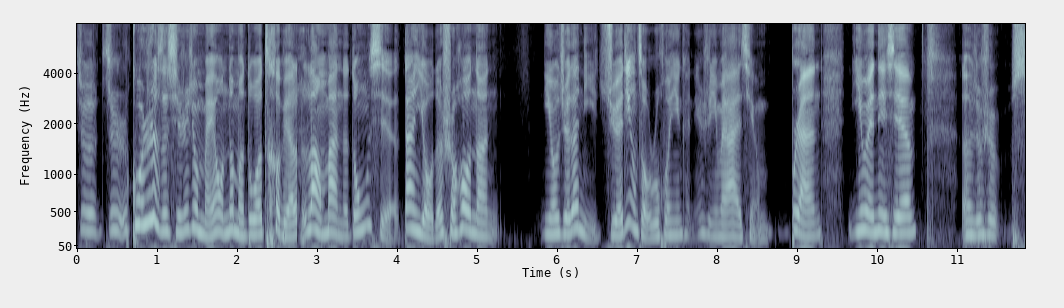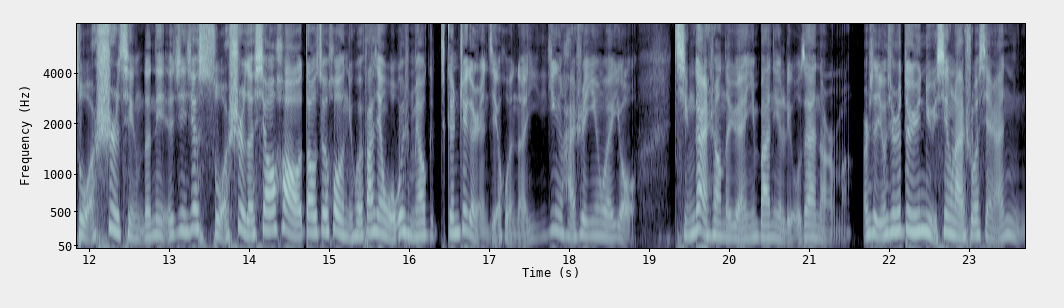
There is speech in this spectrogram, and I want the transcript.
就就是过日子，其实就没有那么多特别浪漫的东西，但有的时候呢，你又觉得你决定走入婚姻，肯定是因为爱情，不然因为那些。呃，就是琐事情的那那些琐事的消耗，到最后你会发现，我为什么要跟跟这个人结婚呢？一定还是因为有情感上的原因把你留在那儿嘛。而且，尤其是对于女性来说，显然你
